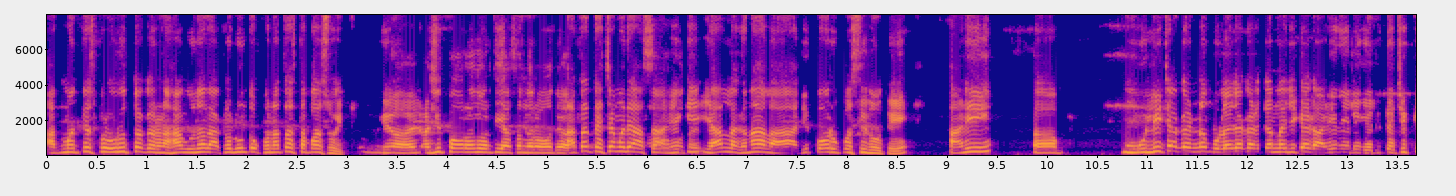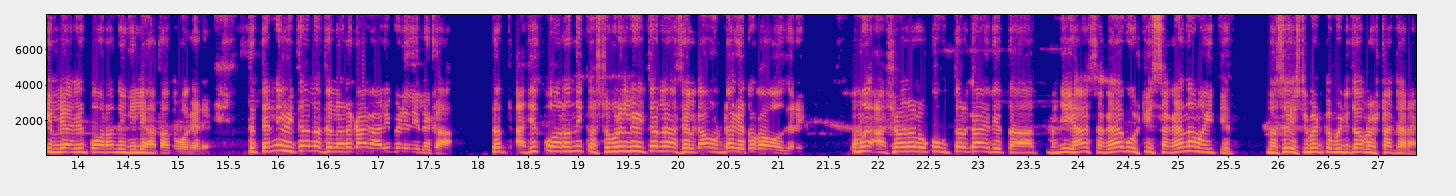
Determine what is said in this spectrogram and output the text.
आत्महत्येस प्रवृत्त करणं हा गुन्हा दाखल होऊन तो खुनाचाच तपास होईल. अजित पवारांवरती या संदर्भामध्ये आता त्याच्यामध्ये असं आहे की या लग्नाला अजित पवार उपस्थित होते आणि मुलीच्याकडनं मुलाच्या कडच्यांना जी काय गाडी दिली गेली त्याची किल्ली अजित पवारांनी दिली हातात वगैरे. तर त्यांनी विचारलं असेल अरे काय गाडी बिडी दिली का? तर अजित पवारांनी कस्टमरला विचारलं असेल का हुंडा घेतो का वगैरे? तर मग अशा वेळेला लोक उत्तर काय देतात? म्हणजे ह्या सगळ्या गोष्टी सगळ्यांना माहिती आहेत. जसं एस्टिमेट कमिटीचा भ्रष्टाचार आहे.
